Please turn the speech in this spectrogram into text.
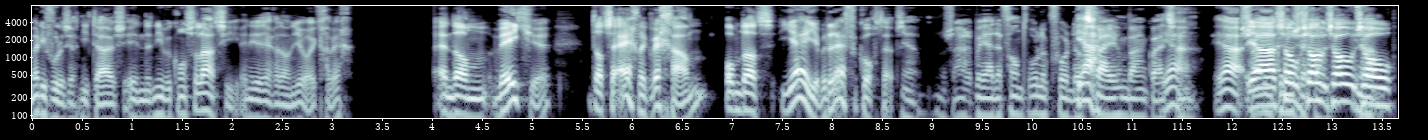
maar die voelen zich niet thuis in de nieuwe constellatie. En die zeggen dan, joh, ik ga weg. En dan weet je dat ze eigenlijk weggaan omdat jij je bedrijf verkocht hebt. Ja, dus eigenlijk ben jij er verantwoordelijk voor dat Ja. zij hun baan kwijt zijn. Ja, ja, Zou ja zo, zo, zo, Ja. zo,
